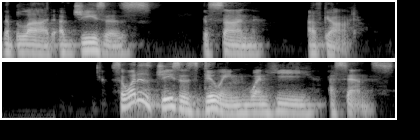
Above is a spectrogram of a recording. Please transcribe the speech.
the blood of Jesus, the Son of God. So, what is Jesus doing when he ascends?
